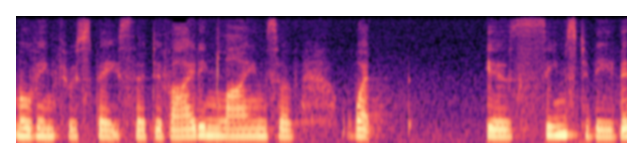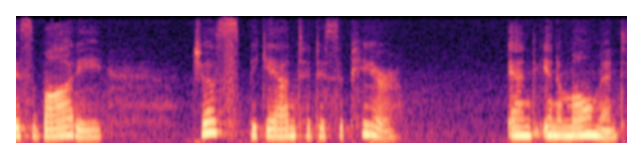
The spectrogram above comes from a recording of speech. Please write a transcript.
moving through space, the dividing lines of what is seems to be this body just began to disappear. And in a moment,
